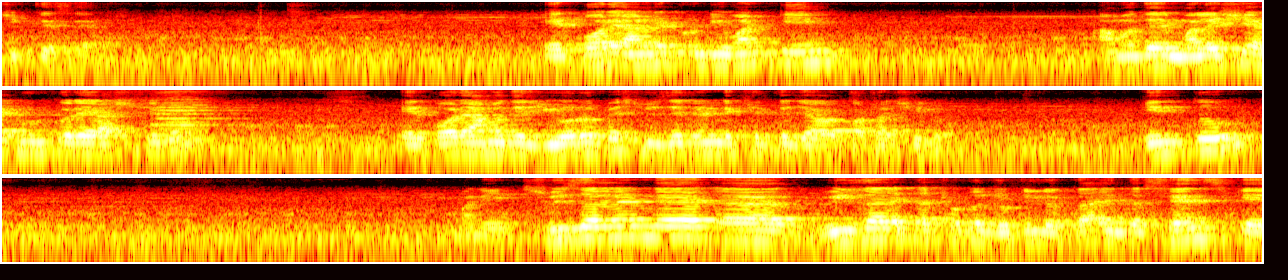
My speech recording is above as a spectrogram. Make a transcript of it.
শিখতেছে। এরপরে আন্ডার টোয়েন্টি ওয়ান টিম আমাদের মালয়েশিয়া ট্যুর করে আসছিল। এরপরে আমাদের ইউরোপে, সুইজারল্যান্ডে খেলতে যাওয়ার কথা ছিল। কিন্তু মানে সুইজারল্যান্ডের ভিসার একটা ছোট জটিলতা ইন দ্য সেন্সকে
